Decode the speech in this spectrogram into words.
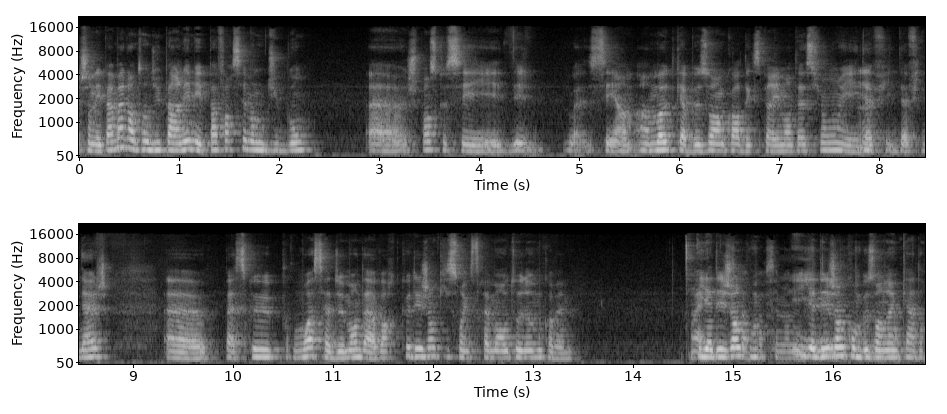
j'en ai pas mal entendu parler mais pas forcément que du bon. je pense que c'est c'est un, un, mode qui a besoin encore d'expérimentation et mm. d'affinage parce que pour moi ça demande à avoir que des gens qui sont extrêmement autonomes quand même il y a des gens, il y a des gens qui ont besoin d'un cadre.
